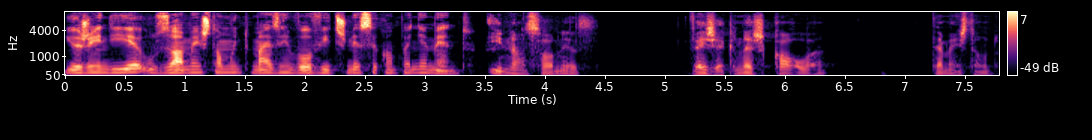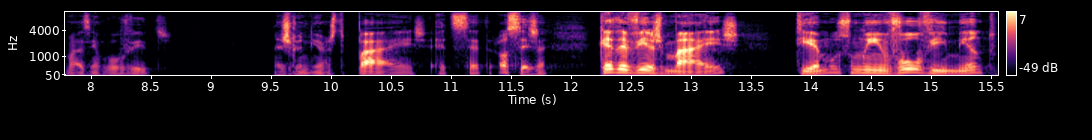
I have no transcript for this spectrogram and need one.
E hoje em dia os homens estão muito mais envolvidos nesse acompanhamento. E não só nesse. Veja que na escola também estão muito mais envolvidos. Nas reuniões de pais, etc. Ou seja, cada vez mais temos um envolvimento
